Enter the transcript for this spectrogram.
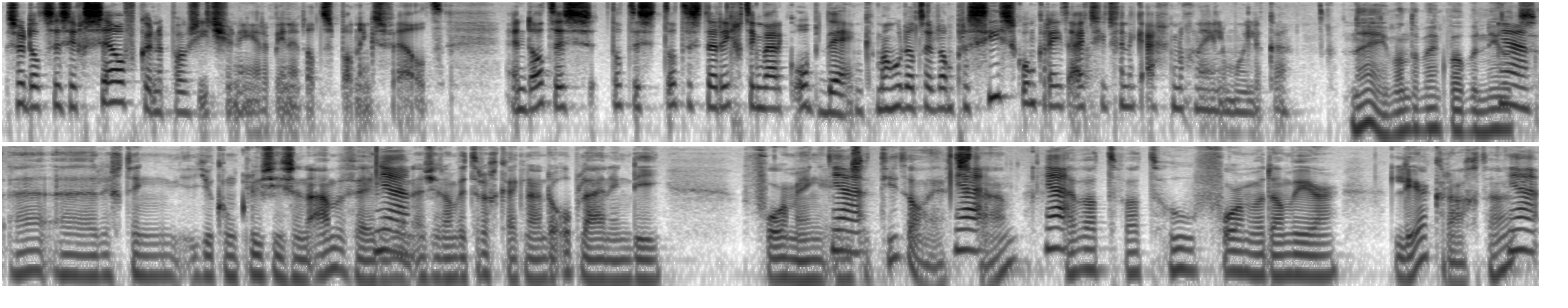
Zodat ze zichzelf kunnen positioneren binnen dat spanningsveld. En dat is, dat, is, dat is de richting waar ik op denk. Maar hoe dat er dan precies concreet uitziet, vind ik eigenlijk nog een hele moeilijke. Nee, want dan ben ik wel benieuwd hè, uh, richting je conclusies en aanbevelingen. En als je dan weer terugkijkt naar de opleiding die vorming in zijn titel heeft staan. Hè, wat, wat, hoe vormen we dan weer leerkrachten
